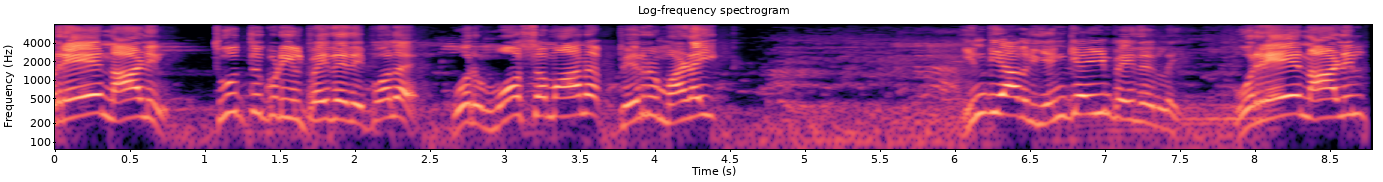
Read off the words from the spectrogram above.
ஒரே நாளில் தூத்துக்குடியில் பெய்ததைப் போல ஒரு மோசமான பெருமழை இந்தியாவில் எங்கேயும் பெய்ததில்லை. ஒரே நாளில்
